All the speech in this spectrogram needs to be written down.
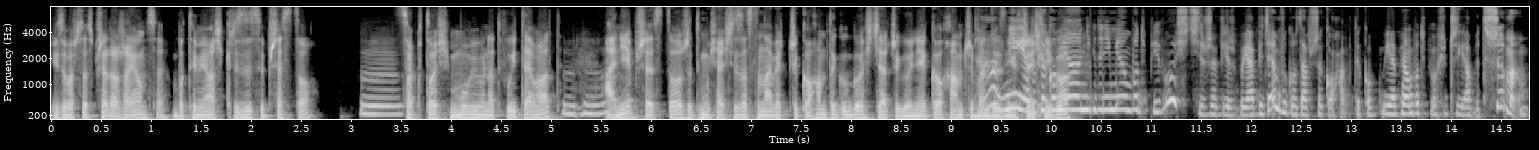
I zobacz, to jest przerażające, bo ty miałaś kryzysy przez to, Mm. co ktoś mówił na twój temat, Mhm. a nie przez to, że ty musiałaś się zastanawiać, czy kocham tego gościa, czy go nie kocham, czy będę Tak, z nie, nim ja do tego szczęśliwa. miałam, nigdy nie miałam wątpliwości, że wiesz, bo ja wiedziałam, że go zawsze kocham, tylko ja miałam wątpliwości, czy ja wytrzymam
